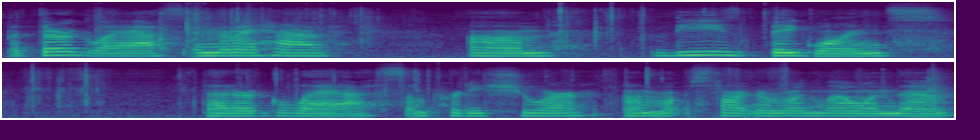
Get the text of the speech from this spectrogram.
But they're glass. And then I have um, these big ones that are glass. I'm pretty sure. I'm starting to run low on them.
